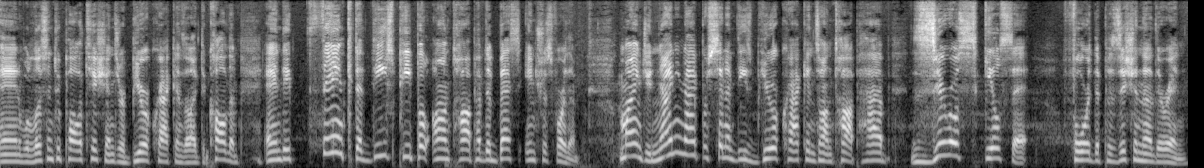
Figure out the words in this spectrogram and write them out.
and will listen to politicians or bureaucrats, I like to call them, and they think that these people on top have the best interest for them. Mind you, 99% of these bureaucrats on top have zero skill set for the position that they're in.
